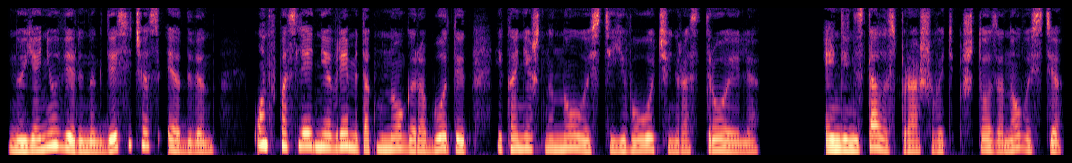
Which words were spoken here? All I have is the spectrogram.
но я не уверена, где сейчас Эдвин. Он в последнее время так много работает, и, конечно, новости его очень расстроили». Энди не стала спрашивать, что за новости,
